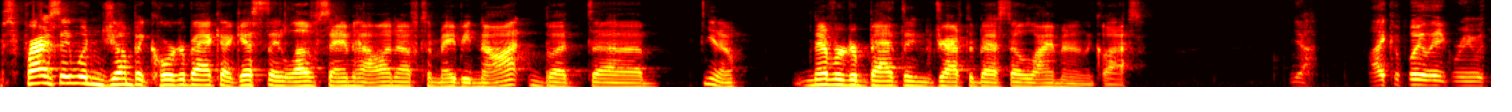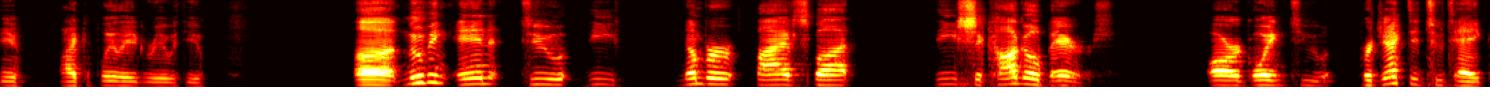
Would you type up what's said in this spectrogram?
I'm surprised they wouldn't jump at quarterback. I guess they love Sam Howell enough to maybe not, but uh, you know, never a bad thing to draft the best O lineman in the class. Yeah, I completely agree with you. I completely agree with you. Uh, moving in to the number five spot, the Chicago Bears are going to projected to take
